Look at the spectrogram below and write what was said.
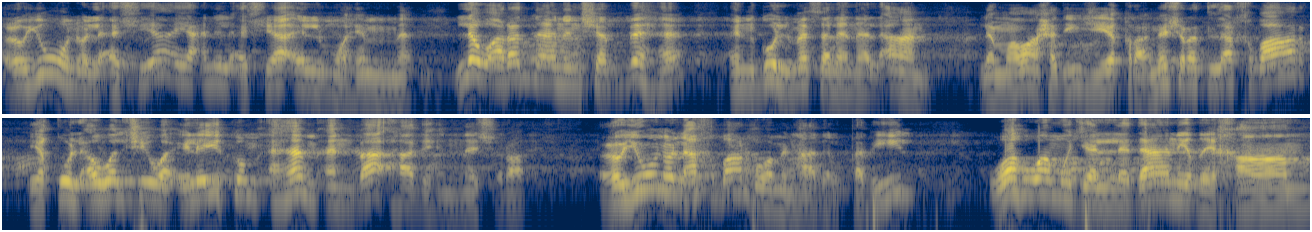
عيون الأشياء يعني الأشياء المهمة. لو أردنا أن نشبهها نقول مثلا الآن لما واحد يجي يقرأ نشرة الأخبار يقول أول شيء وإليكم أهم أنباء هذه النشرة. عيون الأخبار هو من هذا القبيل وهو مجلدان ضخام.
